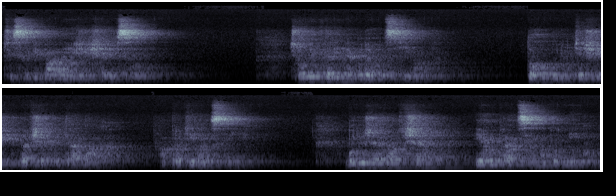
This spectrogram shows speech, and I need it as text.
Přislíbí pána Ježíše jsou. Člověk, který mě bude uctívat, toho budu těšit ve všech utratách a protivenstvích. Budu žehnat všem jeho pracím a podnikům.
